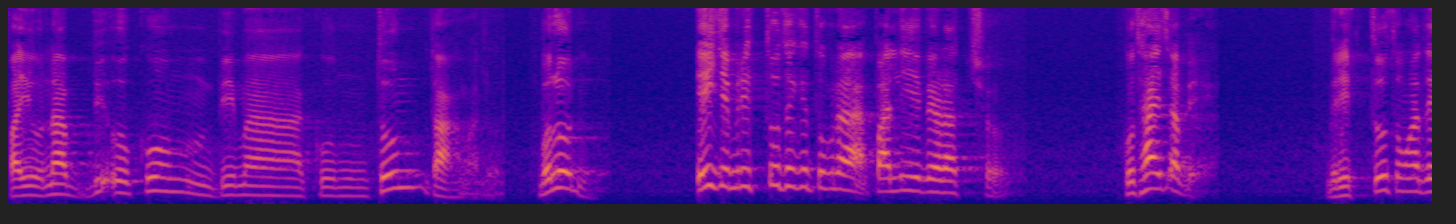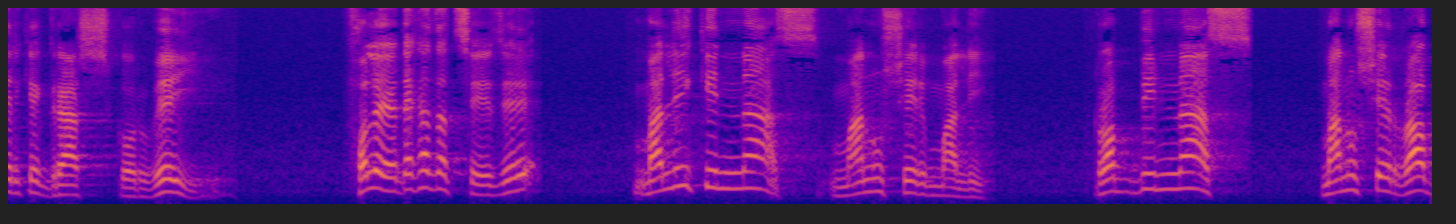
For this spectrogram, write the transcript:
ফায়ুনাব্বিউকুম বিমা কুনতুম তা'মালুন। বলুন, এই যে মৃত্যু থেকে তোমরা পালিয়ে বেড়াচ্ছ, কোথায় যাবে? মৃত্যু তোমাদেরকে গ্রাস করবেই। ফলে দেখা যাচ্ছে যে মালিকিন্নাস মানুষের মালিক, রব্বিন্নাস মানুষের রব,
